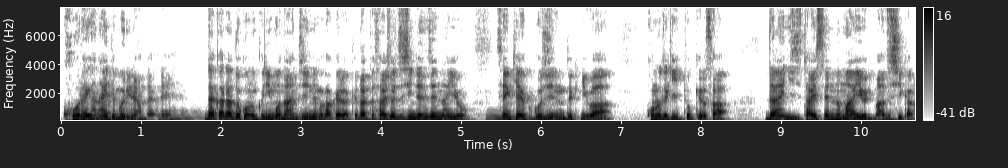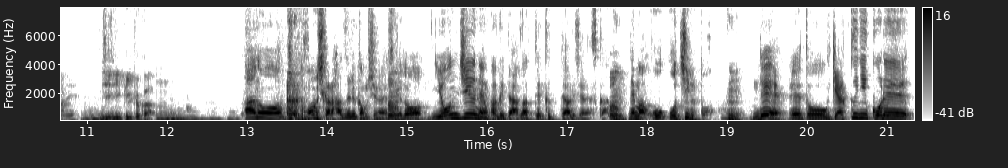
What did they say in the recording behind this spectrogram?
これがないと無理なんだよね、だからどこの国も何十人でもかけるわけ。だって最初は自信全然ないよ、うん。1950年の時にはこの時言っとくけどさ第二次大戦の前より貧しいからね、うん。GDP とか、うんうんあの、ちょっと本誌から外れるかもしれないですけど、40年をかけて上がっていくってあるじゃないですか。うんで、まあ、お落ちると。うんで、えっ、と、逆にこれ、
